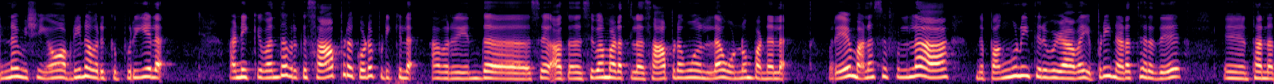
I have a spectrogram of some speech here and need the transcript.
என்ன விஷயம்? அப்படின்னு அவருக்கு புரியலை. அன்றைக்கி வந்து அவருக்கு சாப்பிட கூட பிடிக்கல. அவர் எந்த சிவமடத்தில் சாப்பிடவும் இல்லை ஒன்றும் பண்ணலை. ஒரே மனசு ஃபுல்லாக இந்த பங்குனி திருவிழாவை எப்படி நடத்துறது? தன்னை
